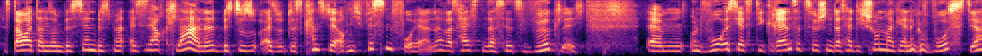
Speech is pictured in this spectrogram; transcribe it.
Das dauert dann so ein bisschen, bis man, es ist ja auch klar, ne, bist du so, also das kannst du ja auch nicht wissen vorher, ne, was heißt denn das jetzt wirklich? Ähm, und wo ist jetzt die Grenze zwischen, das hätte ich schon mal gerne gewusst, ja?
